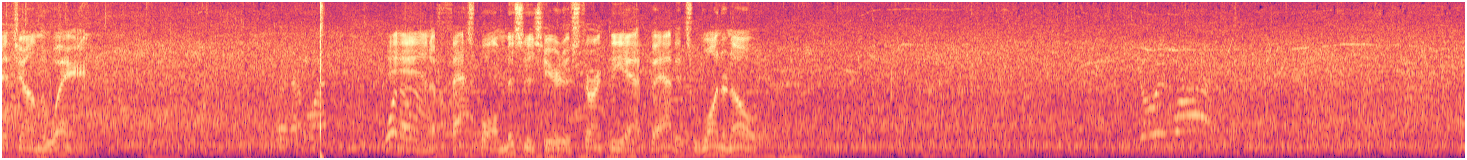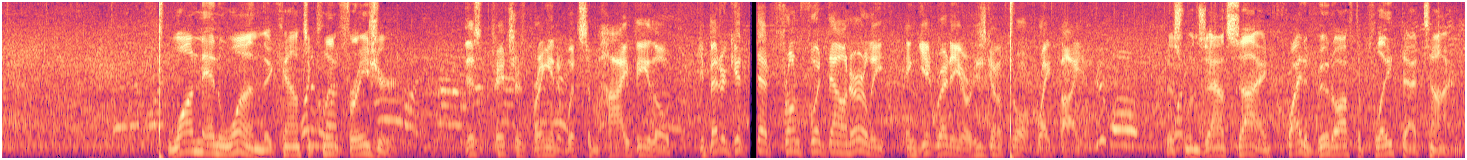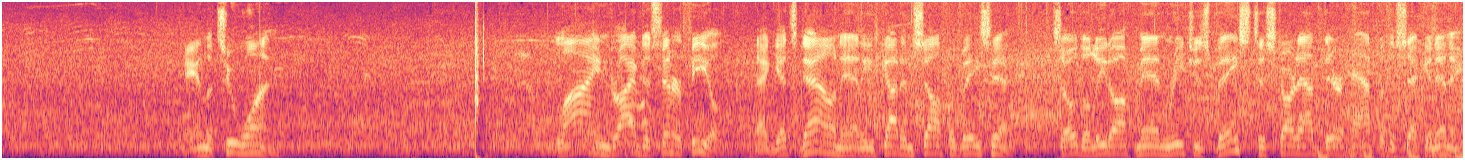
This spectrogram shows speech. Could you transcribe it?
Pitch on the way. And a fastball misses here to start the at-bat. It's 1 and 0. One and one. The count to Clint Frazier. This pitcher's bringing it with some high velo. You better get that front foot down early and get ready or he's going to throw it right by you. This one's outside, quite a bit off the plate that time. And the 2 1. Line drive to center field. That gets down, and he's got himself a base hit. So the leadoff man reaches base to start out their half of the second inning.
